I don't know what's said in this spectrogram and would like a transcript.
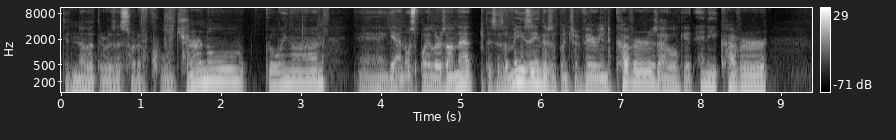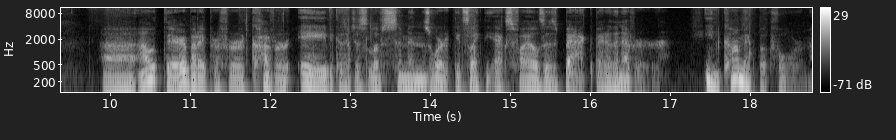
Didn't know that there was a sort of cool journal going on. And yeah, no spoilers on that. This is amazing. There's a bunch of variant covers. I will get any cover uh, out there, but I prefer cover A because I just love Simmonds' work. It's like the X Files is back better than ever in comic book form.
